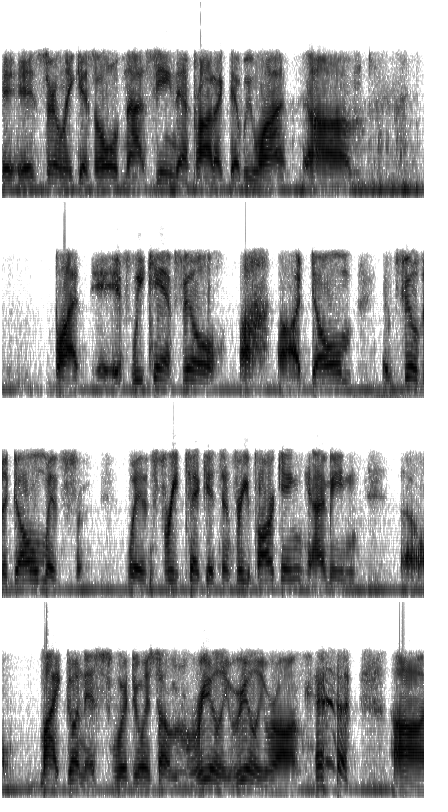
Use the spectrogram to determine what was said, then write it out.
it, it certainly gets old not seeing that product that we want. Um, but if we can't fill a, a dome, fill the dome with with free tickets and free parking, I mean. Uh, my goodness, we're doing something really, really wrong, uh,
